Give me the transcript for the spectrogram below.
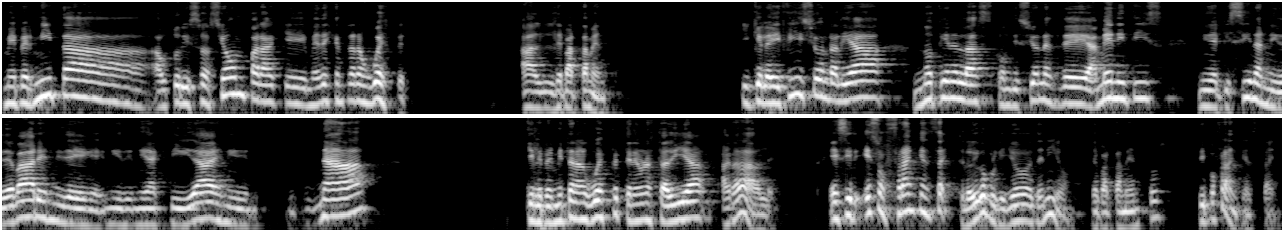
me permita autorización para que me deje entrar a un huésped al departamento. Y que el edificio en realidad no tienen las condiciones de amenities, ni de piscinas, ni de bares, ni de, ni de, actividades, ni nada que le permitan al huésped tener una estadía agradable. Es decir, esos Frankenstein, te lo digo porque yo he tenido departamentos tipo Frankenstein.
